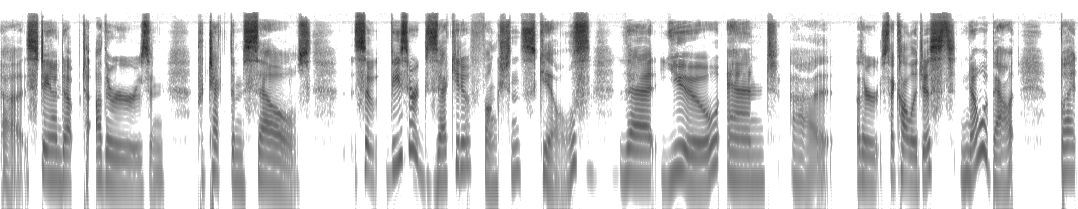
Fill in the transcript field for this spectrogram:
uh, stand up to others and protect themselves. So these are executive function skills mm-hmm. that you and uh, other psychologists know about, but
